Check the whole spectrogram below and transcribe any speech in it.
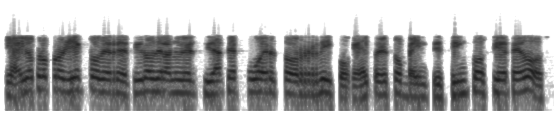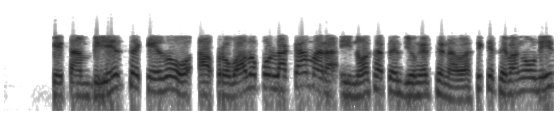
que hay otro proyecto de retiro de la Universidad de Puerto Rico, que es el proyecto 2572, que también se quedó aprobado por la Cámara y no se atendió en el Senado. Así que se van a unir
